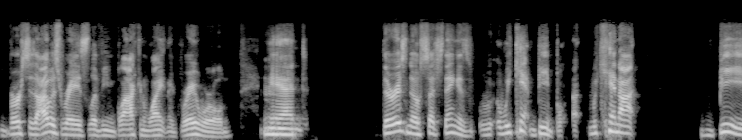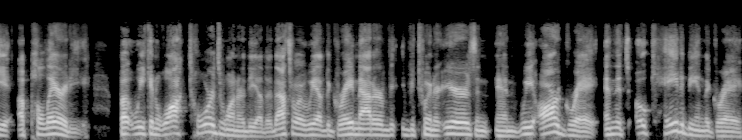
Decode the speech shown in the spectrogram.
versus I was raised living black and white in a gray world. Mm-hmm. And there is no such thing as we can't be, uh, we cannot be a polarity, but we can walk towards one or the other. That's why we have the gray matter between our ears and, and we are gray and it's okay to be in the gray,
